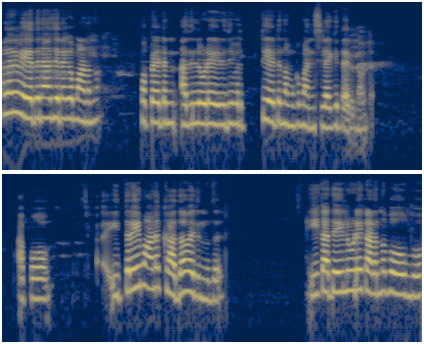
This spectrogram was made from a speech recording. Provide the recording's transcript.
വളരെ വേദനാജനകമാണെന്ന് പപ്പേട്ടൻ അതിലൂടെ എഴുതി വൃത്തിയായിട്ട് നമുക്ക് മനസ്സിലാക്കി തരുന്നുണ്ട്. അപ്പോൾ ഇത്രയുമാണ് കഥ വരുന്നത്. ഈ കഥയിലൂടെ കടന്നു പോകുമ്പോൾ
